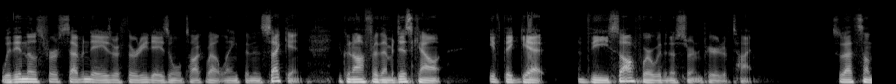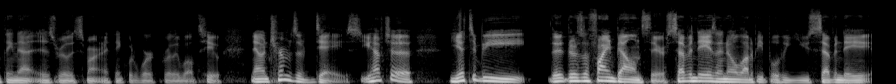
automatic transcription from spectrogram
within those first seven days or thirty days, and we'll talk about length in a second. You can offer them a discount if they get the software within a certain period of time. So that's something that is really smart and I think would work really well too. Now, in terms of days, you have to you have to be there, there's a fine balance there. Seven days, I know a lot of people who use seven day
